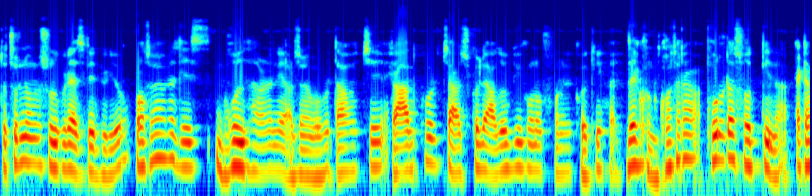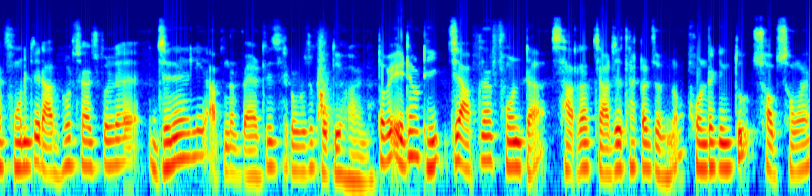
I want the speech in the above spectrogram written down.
তো চলুন আমরা শুরু করি আজকের ভিডিও প্রথমে আমরা যে ভুল ধারণা নিয়ে আলোচনা করব, তা হচ্ছে রাতভর চার্জ করলে আদৌ কি কোনো ফোনের ক্ষতি হয়? দেখুন, কথাটা পুরোটা সত্যি না। একটা ফোনকে রাতভর চার্জ করলে জেনারেলি আপনার ব্যাটারি সেরকম কিছু ক্ষতি হয় না। তবে এটাও ঠিক যে আপনার ফোনটা সারা চার্জে থাকার জন্য ফোনটা কিন্তু সব সময়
